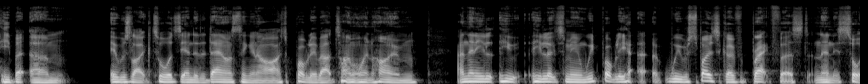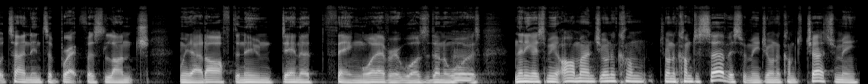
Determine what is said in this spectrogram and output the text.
he um it was like towards the end of the day I was thinking oh it's probably about time I went home and then he he he looked at me and we'd probably we were supposed to go for breakfast and then it sort of turned into breakfast lunch. We'd had afternoon dinner thing whatever it was. I don't know what it was. And then he goes to me oh man do you want to come do you want to come to service with me? Do you want to come to church with me?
